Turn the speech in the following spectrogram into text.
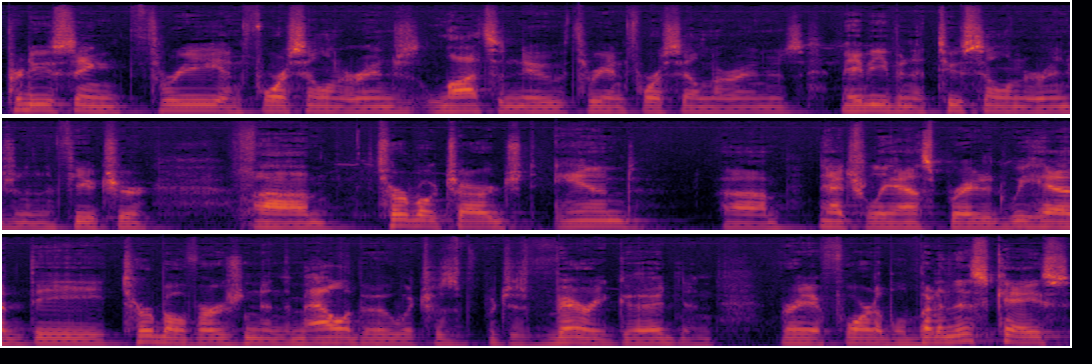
producing three and four cylinder engines, lots of new three and four cylinder engines, maybe even a two cylinder engine in the future, um, turbocharged and um, naturally aspirated. We had the turbo version in the Malibu, which was which is very good and very affordable. But in this case,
